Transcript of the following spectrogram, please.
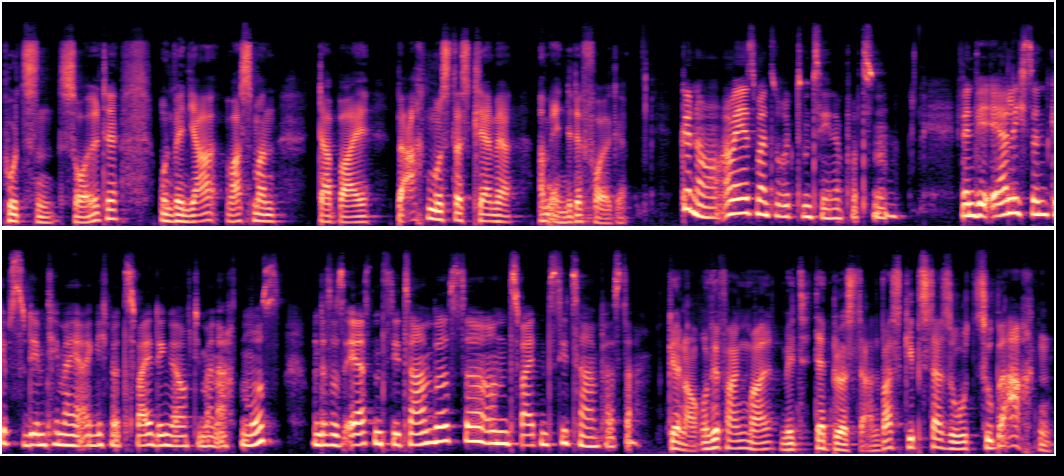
putzen sollte und wenn ja, was man dabei beachten muss, das klären wir am Ende der Folge. Genau, aber jetzt mal zurück zum Zähneputzen. Wenn wir ehrlich sind, gibt es zu dem Thema ja eigentlich nur zwei Dinge, auf die man achten muss. Und das ist erstens die Zahnbürste und zweitens die Zahnpasta. Genau, und wir fangen mal mit der Bürste an. Was gibt's da so zu beachten?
